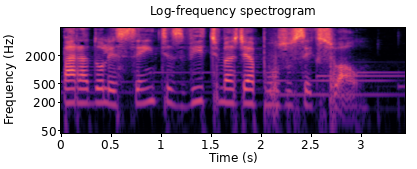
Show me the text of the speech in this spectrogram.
para adolescentes vítimas de abuso sexual.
